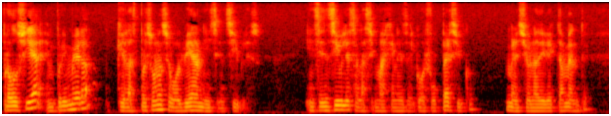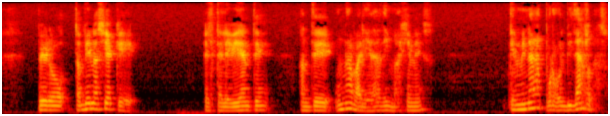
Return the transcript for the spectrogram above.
producía en primera que las personas se volvieran insensibles, insensibles a las imágenes del Golfo Pérsico, menciona directamente, pero también hacía que el televidente, ante una variedad de imágenes, terminara por olvidarlas.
